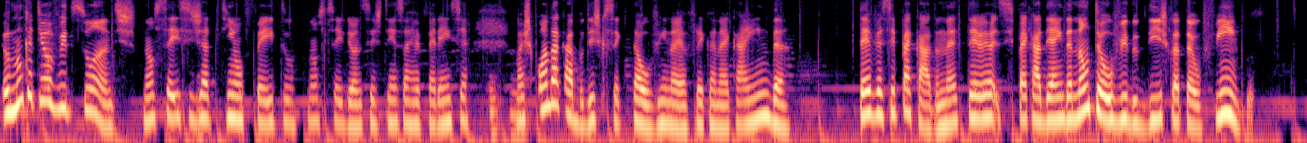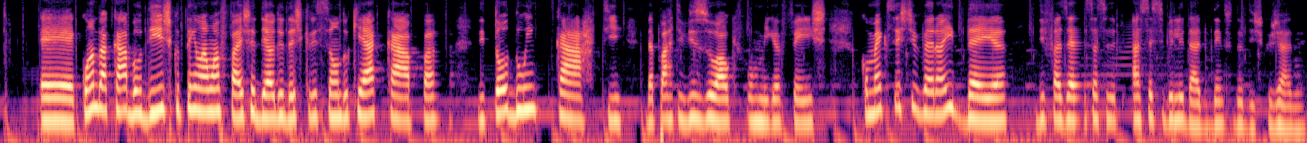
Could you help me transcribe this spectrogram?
eu nunca tinha ouvido isso antes. Não sei se já tinham feito, não sei de onde vocês têm essa referência, uhum. mas quando acaba o disco, você que tá ouvindo aí a Frecaneca ainda, teve esse pecado, né? Teve esse pecado de ainda não ter ouvido o disco até o fim. É, quando acaba o disco, tem lá uma faixa de audiodescrição do que é a capa, de todo o encarte da parte visual que Formiga fez. Como é que vocês tiveram a ideia de fazer essa acessibilidade dentro do disco, Jade?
